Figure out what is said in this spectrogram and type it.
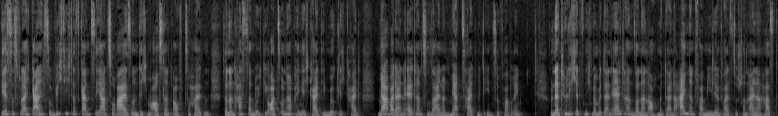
Dir ist es vielleicht gar nicht so wichtig, das ganze Jahr zu reisen und dich im Ausland aufzuhalten, sondern hast dann durch die Ortsunabhängigkeit die Möglichkeit, mehr bei deinen Eltern zu sein und mehr Zeit mit ihnen zu verbringen. Und natürlich jetzt nicht nur mit deinen Eltern, sondern auch mit deiner eigenen Familie, falls du schon eine hast.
